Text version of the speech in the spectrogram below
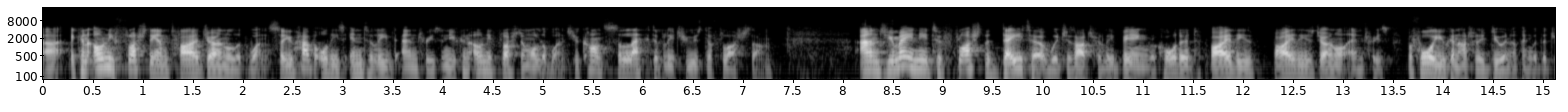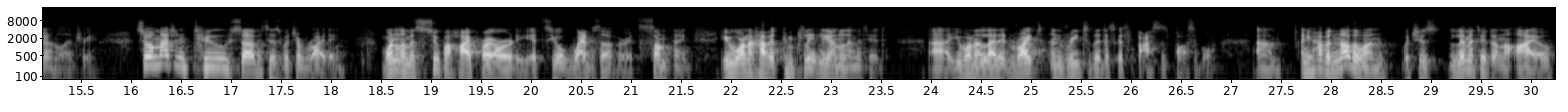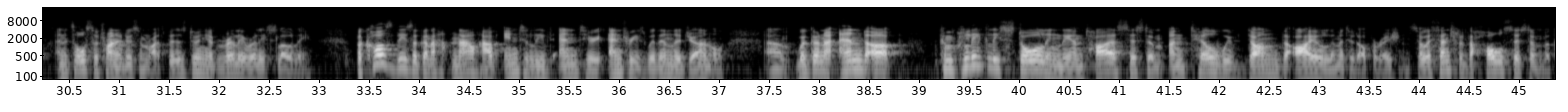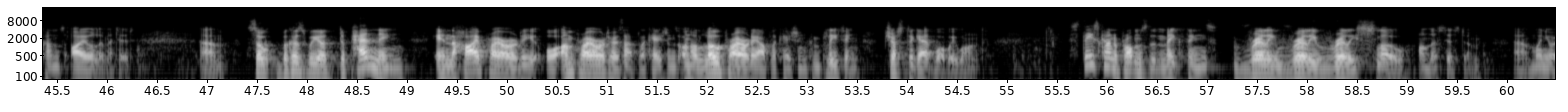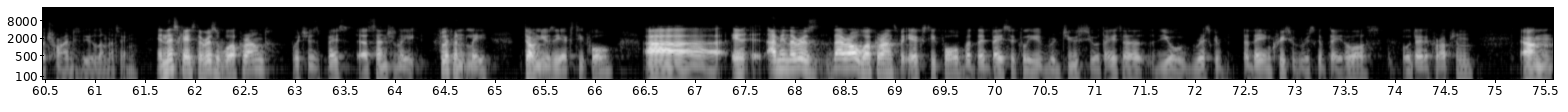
Uh, it can only flush the entire journal at once. So you have all these interleaved entries, and you can only flush them all at once. You can't selectively choose to flush some. And you may need to flush the data which is actually being recorded by these, by these journal entries before you can actually do anything with the journal entry. So imagine two services which are writing. One of them is super high priority. It's your web server. It's something. You want to have it completely unlimited. Uh, you want to let it write and read to the disk as fast as possible. Um, and you have another one, which is limited on I.O., and it's also trying to do some writes, but it's doing it really, really slowly. Because these are going to ha now have interleaved entries within the journal, um, we're going to end up completely stalling the entire system until we've done the I.O. limited operation. So essentially, the whole system becomes I.O. limited. Um, so because we are depending in the high priority or unprioritized applications on a low priority application completing just to get what we want. It's these kind of problems that make things really, really, really slow on the system um, when you are trying to do limiting. In this case, there is a workaround, which is essentially flippantly, don't use ext4. Uh, in, I mean, there is there are workarounds for ext4, but they basically reduce your data, your risk of, they increase your risk of data loss or data corruption. Um,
